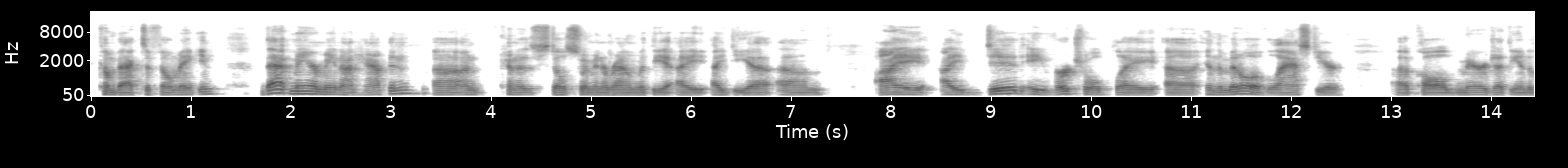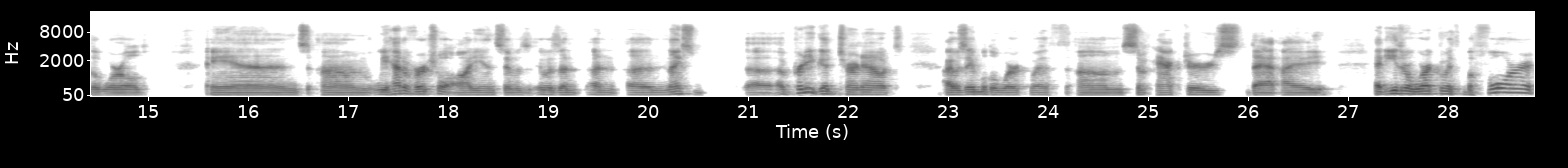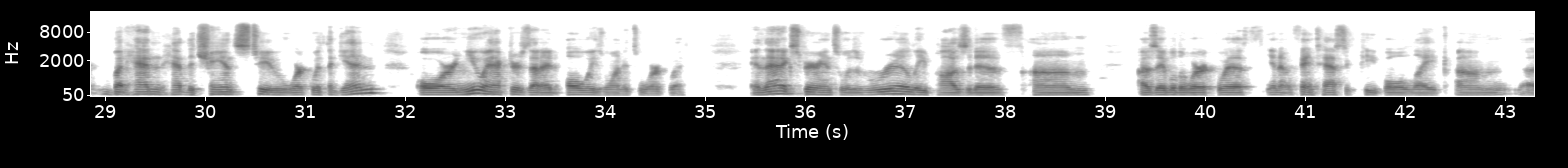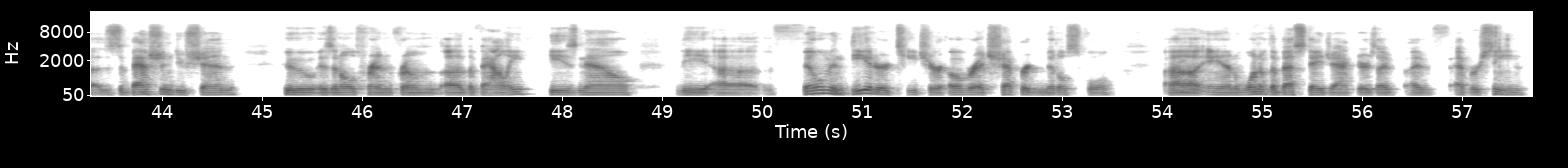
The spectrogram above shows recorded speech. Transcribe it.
come back to filmmaking. That may or may not happen. Uh, I'm kind of still swimming around with the I, idea. Um, I I did a virtual play uh, in the middle of last year uh, called Marriage at the End of the World, and um, we had a virtual audience. It was it was a a, a nice uh, a pretty good turnout. I was able to work with um, some actors that I had either worked with before but hadn't had the chance to work with again, or new actors that I'd always wanted to work with and that experience was really positive. Um, I was able to work with you know fantastic people like um, uh, Sebastian Duchesne, who is an old friend from uh, the Valley. He's now the uh, film and theater teacher over at Shepherd Middle School, uh, and one of the best stage actors I've I've ever seen.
